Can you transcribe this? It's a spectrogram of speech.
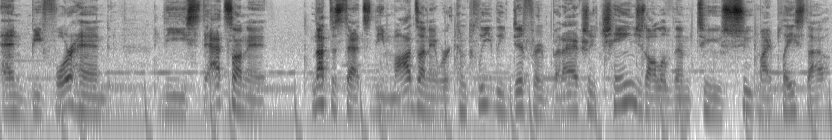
And beforehand the stats on it not the stats, the mods on it were completely different, but I actually changed all of them to suit my playstyle.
